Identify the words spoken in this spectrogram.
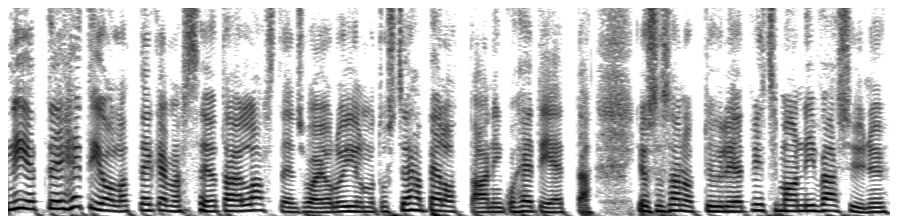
Niin, ettei heti olla tekemässä jotain lastensuojeluilmoitusta. Sehän pelottaa niin kuin heti, että jos sä sanot tyyliin, että vitsi mä oon niin väsynyt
